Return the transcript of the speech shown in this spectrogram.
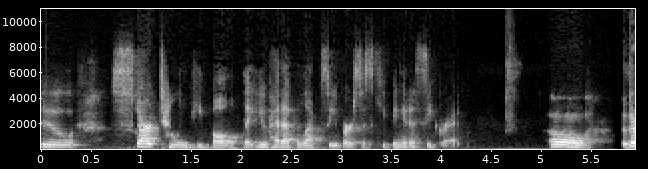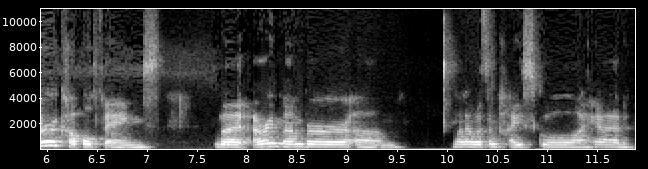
to start telling people that you had epilepsy versus keeping it a secret? Oh, there are a couple things. But I remember um, when I was in high school, I had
